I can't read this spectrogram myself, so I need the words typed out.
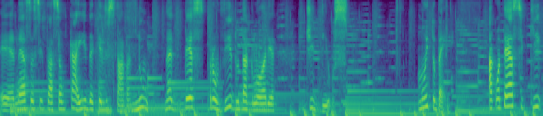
é, nessa situação caída que ele estava, nu, né, desprovido da glória de Deus. Muito bem. Acontece que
